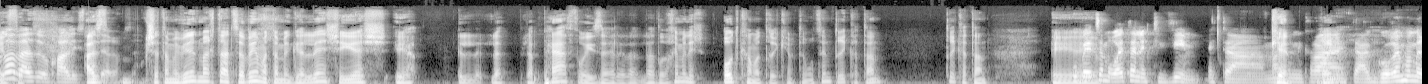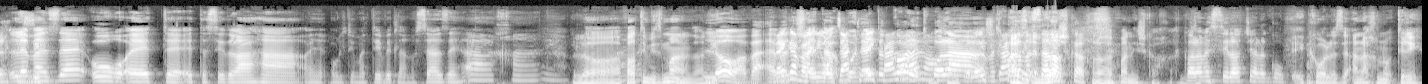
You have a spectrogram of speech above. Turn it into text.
יפה. ואז הוא יוכל אז להסתדר עם זה. כשאתה מבין את מערכת העצבים, אתה מגלה שיש, אה, ל-pathways האלה, לדרכים האלה, יש עוד כמה טריקים. אתם רוצים טריק קטן? טריק קטן. אה, הוא בעצם רואה את הנתיבים, את ה... מה כן, זה נקרא, ברגע- את הגורם המרכזי. למעשה, הוא רואה את, אה, את הסדרה האולטימטיבית לנושא הזה, החיים. לא, עברתי מזמן. אני- לא, אבל רגע, אבל אני רוצה טריק, את הכל, את הלו, כל ה- כל אז אני לא אשכח, לא, איפה אני אשכח? כל המסילות של הגוף. כל הזה, אנחנו, תראי,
